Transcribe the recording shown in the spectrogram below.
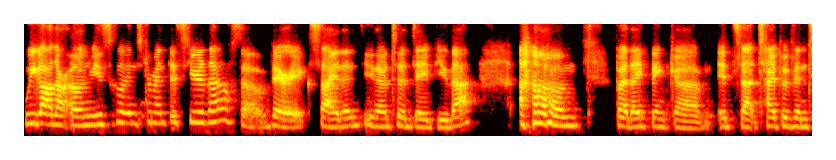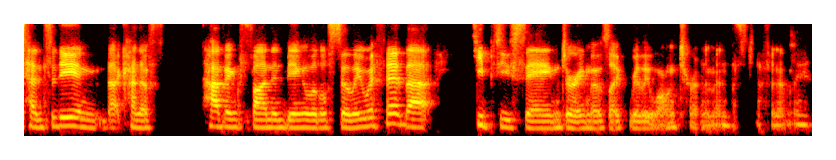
We got our own musical instrument this year though, so very excited, you know, to debut that. Um, but I think um, it's that type of intensity and that kind of having fun and being a little silly with it that keeps you sane during those like really long tournaments definitely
